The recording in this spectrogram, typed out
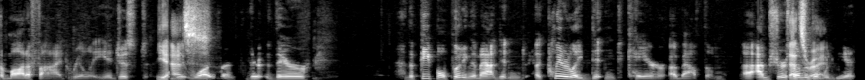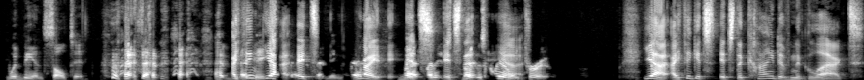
commodified really it just yes. it, it wasn't there there the people putting them out didn't uh, clearly didn't care about them uh, i'm sure some That's of right. them would be would be insulted that, I think, yeah, it's right. But, it's but it's, it's that, it was clearly yeah. true. Yeah, I think it's it's the kind of neglect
